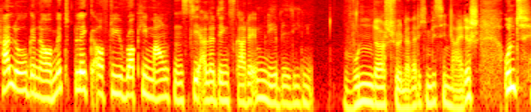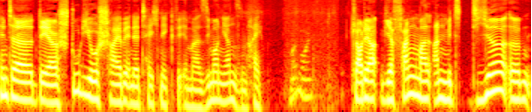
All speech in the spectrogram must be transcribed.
Hallo, genau, mit Blick auf die Rocky Mountains, die allerdings gerade im Nebel liegen. Wunderschön, da werde ich ein bisschen neidisch. Und hinter der Studioscheibe in der Technik wie immer Simon Jansen. Hi. Moin, moin. Claudia, wir fangen mal an mit dir, ähm,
